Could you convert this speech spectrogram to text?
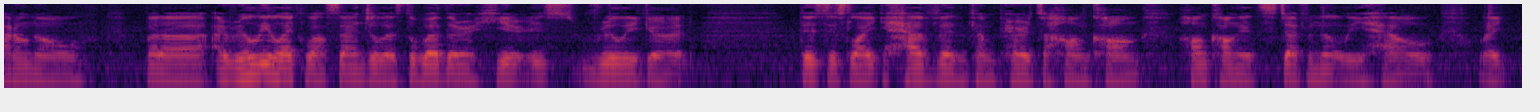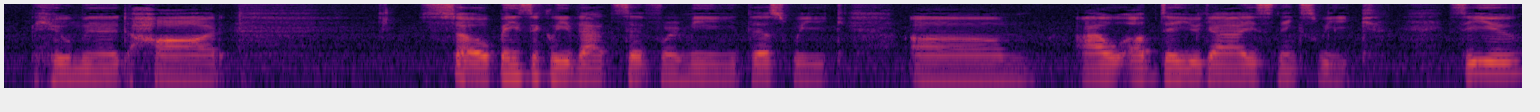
I don't know. But uh, I really like Los Angeles. The weather here is really good this is like heaven compared to Hong Kong. Hong Kong it's definitely hell. Like humid, hot. So basically that's it for me this week. Um, I'll update you guys next week. See you!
